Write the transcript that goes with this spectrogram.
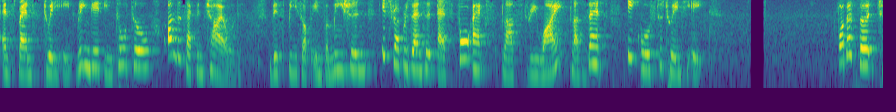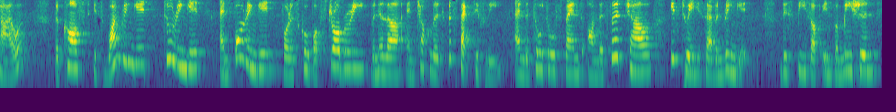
and spends 28 ringgit in total on the second child. This piece of information is represented as 4x plus 3y plus z equals to 28. For the third child, the cost is 1 ringgit, 2 ringgit and 4 ringgit for a scoop of strawberry, vanilla and chocolate respectively and the total spent on the third child is 27 ringgit. This piece of information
